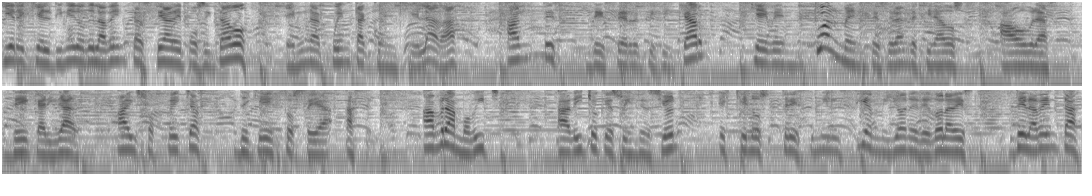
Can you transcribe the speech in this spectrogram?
quiere que el dinero de la venta sea depositado en una cuenta congelada antes de certificar que eventualmente serán destinados a obras de caridad. Hay sospechas de que esto sea así. Abramovich ha dicho que su intención es que los 3.100 millones de dólares de la venta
